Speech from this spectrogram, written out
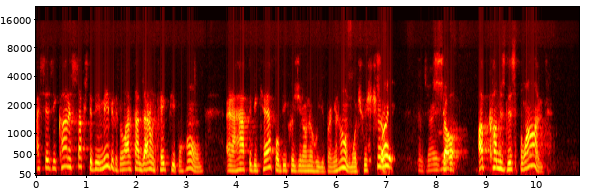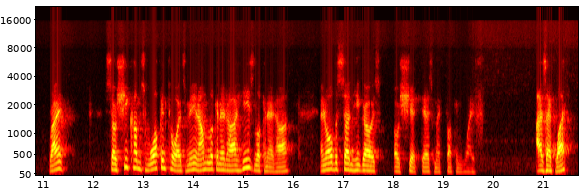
I says it kind of sucks to be me because a lot of times I don't take people home, and I have to be careful because you don't know who you're bringing home, which was That's true. right. That's very true. So up comes this blonde, right? So she comes walking towards me, and I'm looking at her. He's looking at her, and all of a sudden he goes, "Oh shit, there's my fucking wife." I was like, "What?"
